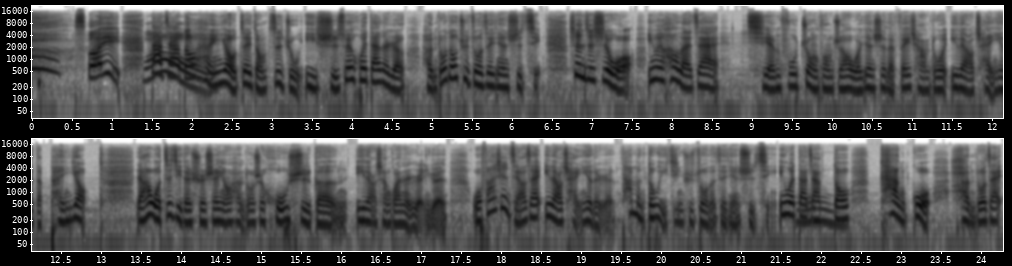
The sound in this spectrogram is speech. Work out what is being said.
所以大家都很有这种自主意识，所以回单的人很多都去做这件事情，甚至是我，因为后来在。前夫中风之后，我认识了非常多医疗产业的朋友，然后我自己的学生有很多是护士跟医疗相关的人员。我发现，只要在医疗产业的人，他们都已经去做了这件事情，因为大家都看过很多在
